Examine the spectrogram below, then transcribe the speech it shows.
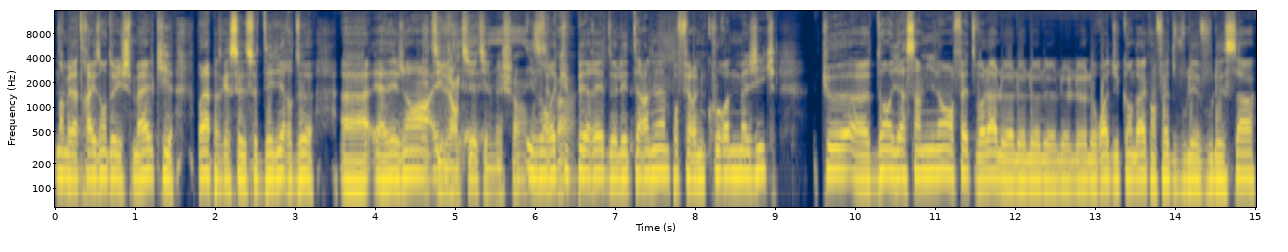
Non, mais la trahison de Ishmael qui, voilà, parce que c'est ce délire de, euh, il y a des gens. Est-il gentil, est-il méchant? Ils On ont pas. récupéré de l'éternium pour faire une couronne magique que euh, dans il y a 5000 ans en fait voilà le le le le le, roi du Kandak en fait voulait voulait ça.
